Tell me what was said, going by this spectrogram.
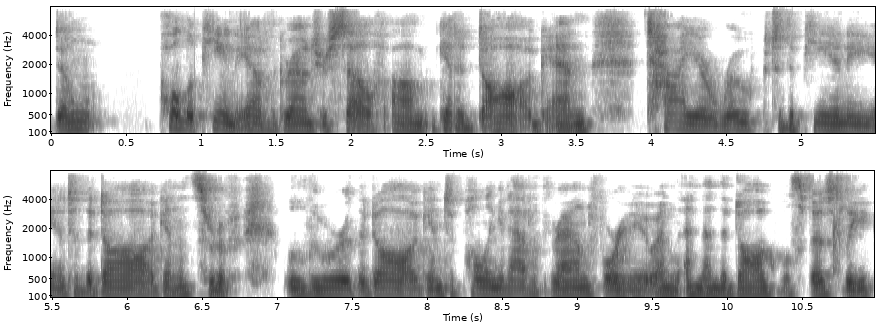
don't pull a peony out of the ground yourself. Um, get a dog and tie a rope to the peony and to the dog and sort of lure the dog into pulling it out of the ground for you. And, and then the dog will supposedly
